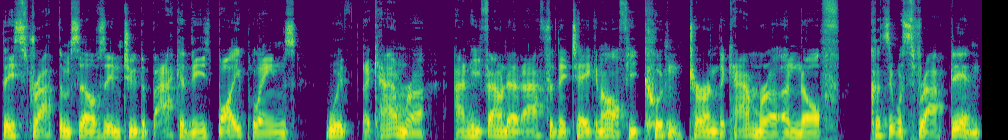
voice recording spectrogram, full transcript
they strap themselves into the back of these biplanes with a camera, and he found out after they'd taken off, he couldn't turn the camera enough because it was strapped in.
